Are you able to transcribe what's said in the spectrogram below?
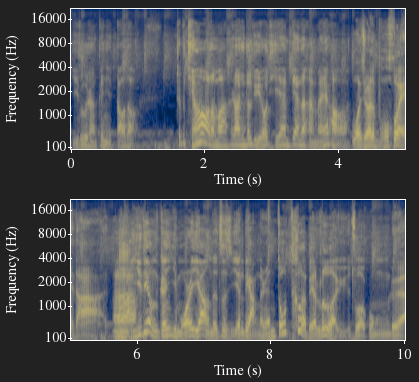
一路上跟你叨叨。这不挺好的吗？让你的旅游体验变得很美好啊！我觉得不会的，你一定跟一模一样的自己，两个人都特别乐于做攻略、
